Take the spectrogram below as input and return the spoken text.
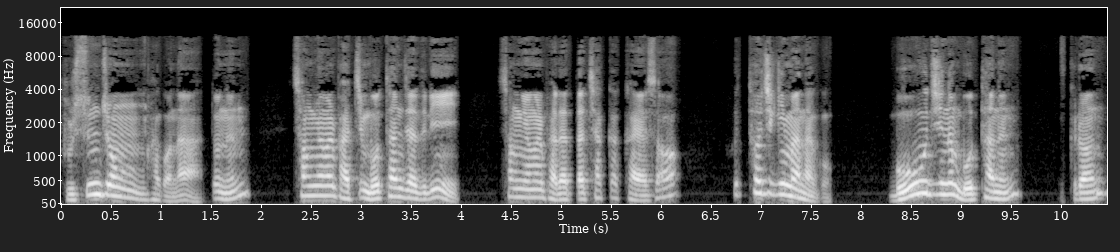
불순종하거나 또는 성령을 받지 못한 자들이 성령을 받았다 착각하여서 흩어지기만 하고 모으지는 못하는 그런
